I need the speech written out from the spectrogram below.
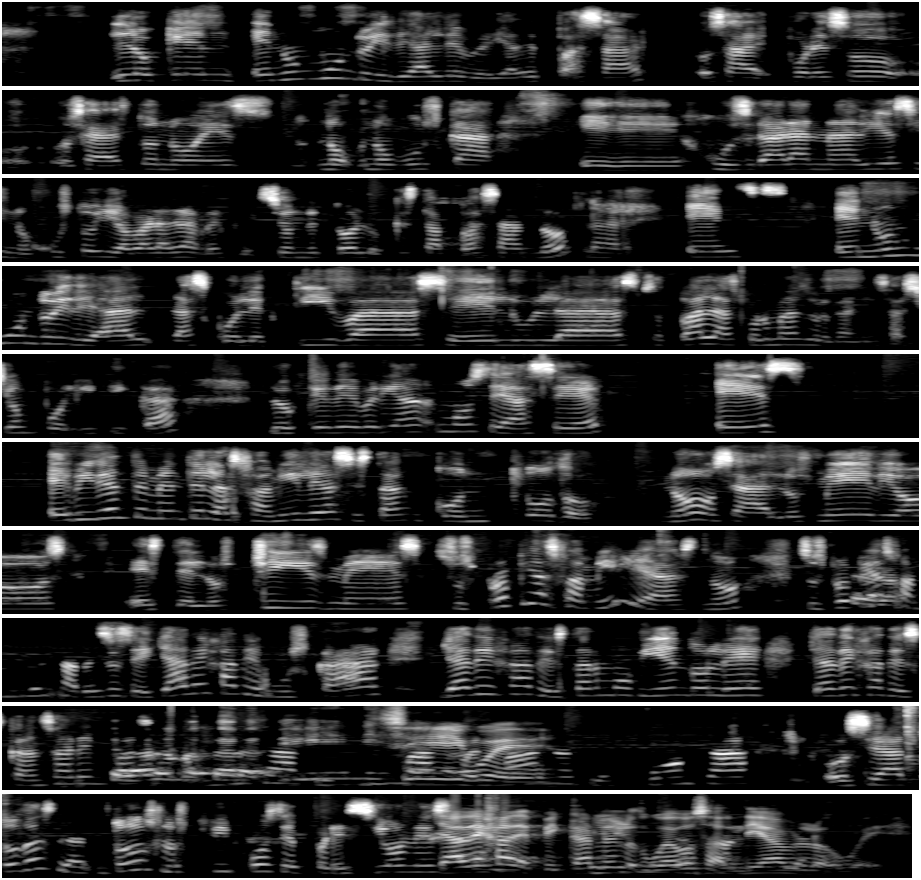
lo que en, un mundo ideal debería de pasar, o sea, por eso, o sea, esto no es, no, no busca eh, juzgar a nadie, sino justo llevar a la reflexión de todo lo que está pasando. Es en un mundo ideal, las colectivas, células, o sea, todas las formas de organización política, lo que deberíamos de hacer es, evidentemente las familias están con todo, ¿no? O sea, los medios, este, los chismes, sus propias familias, ¿no? Sus propias familias a veces de ya deja de buscar, ya deja de estar moviéndole, ya deja de descansar en paz. Sí, güey. O sea, todas todos los tipos de presiones. Ya deja de picarle los huevos al diablo, güey.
